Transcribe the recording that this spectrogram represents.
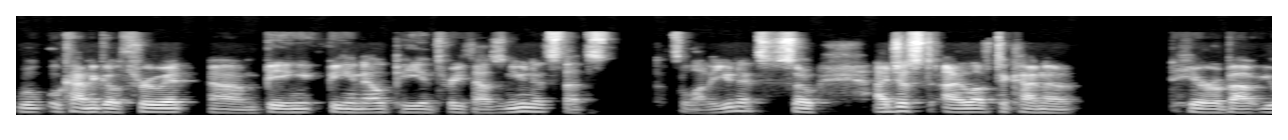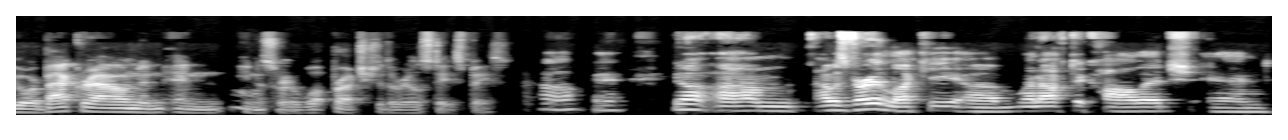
we'll, we'll kind of go through it. Um, being being an LP in three thousand units, that's that's a lot of units. So I just I love to kind of hear about your background and and you know sort of what brought you to the real estate space. Oh, okay. You know, um, I was very lucky. Um, went off to college and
